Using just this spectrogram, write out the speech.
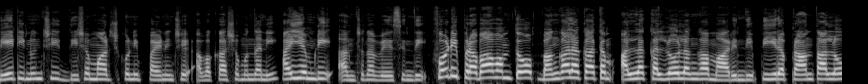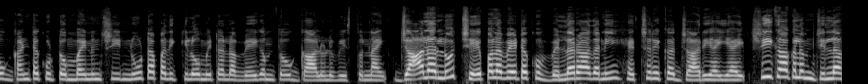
నేటి నుంచి దిశ మార్చుకుని పయనించే అవకాశముందని ఐఎండీ అంచనా వేసింది. ఫోని ప్రభావంతో బంగాళాఖాతం అల్లకల్లోలంగా మారింది. తీర ప్రాంతాల్లో గంటకు తొంభై నుంచి నూట పది కిలోమీటర్ల వేగంతో గాలులు వీస్తున్నాయి. జాలర్లు చేపల వేటకు వెళ్ళరాదని హెచ్చరిక జారీ అయ్యాయి. శ్రీకాకుళం జిల్లా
